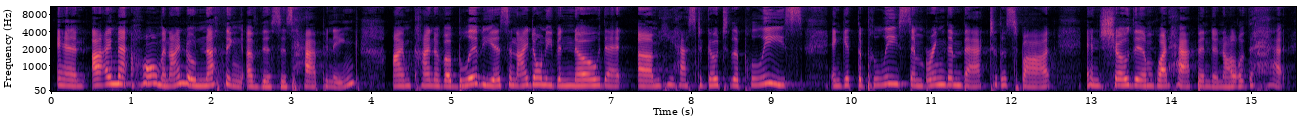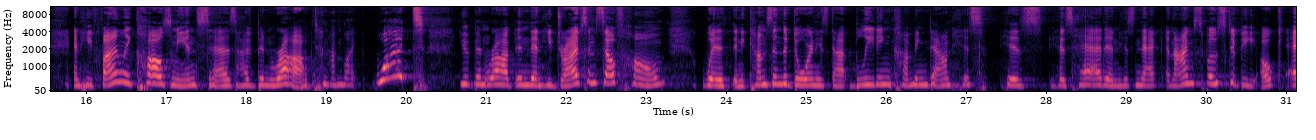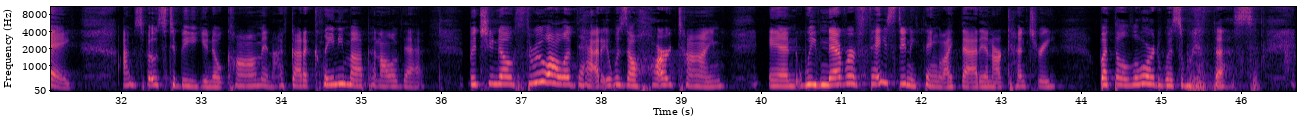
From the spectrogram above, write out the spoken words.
And i'm at home and i know nothing of this is happening. I'm kind of oblivious and i don't even know that um, he has to go to the police and get the police and bring them back to the spot and show them what happened and all of that. And he finally calls me and says i've been robbed. And i'm like what You've been robbed. And then he drives himself home with, and he comes in the door and he's got bleeding coming down his, his, his head and his neck. And I'm supposed to be okay. I'm supposed to be, you know, calm and I've got to clean him up and all of that. But, you know, through all of that, it was a hard time. And we've never faced anything like that in our country. But the Lord was with us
